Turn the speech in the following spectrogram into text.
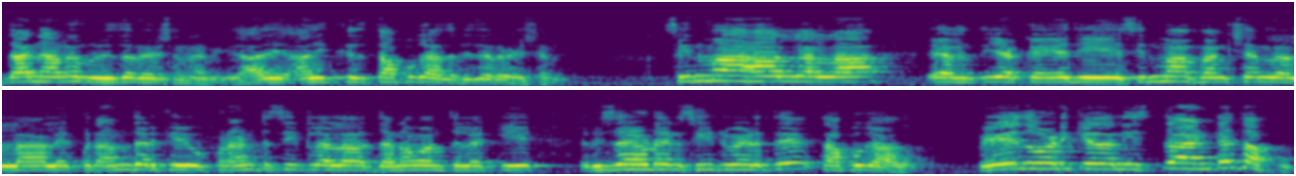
దాన్ని అనరు రిజర్వేషన్ అని. అది అది తప్పు కాదు రిజర్వేషన్ సినిమా హాల్లల్లా యొక్క ఏది సినిమా ఫంక్షన్లల్లా లేకపోతే అందరికి ఫ్రంట్ సీట్లలో ధనవంతులకి రిజర్వ్డ్ అని సీట్ పెడితే తప్పు కాదు. పేదోడికి ఏదైనా ఇస్తా అంటే తప్పు.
